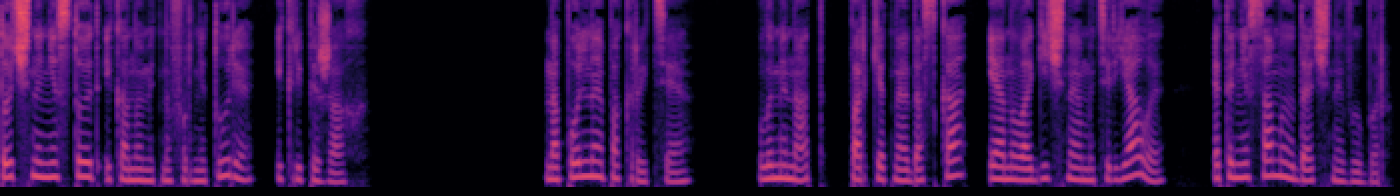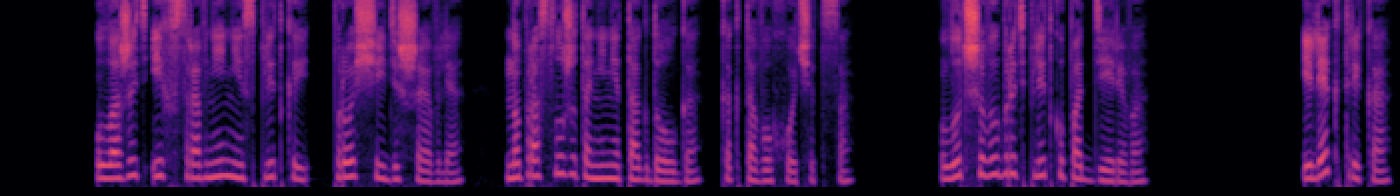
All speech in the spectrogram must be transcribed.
Точно не стоит экономить на фурнитуре и крепежах. Напольное покрытие. Ламинат, паркетная доска и аналогичные материалы – это не самый удачный выбор. Уложить их в сравнении с плиткой проще и дешевле, но прослужат они не так долго, как того хочется. Лучше выбрать плитку под дерево, Электрика.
